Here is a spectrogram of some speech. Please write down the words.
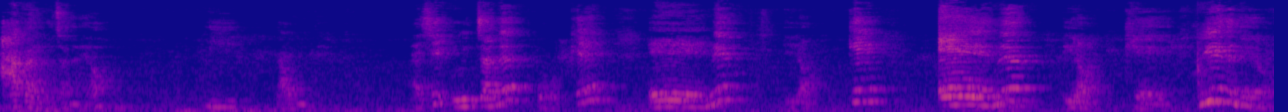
아가 이거잖아요. 이 나오면 돼요. 다시 의자는 이렇게, 애는 이렇게, 애는 이렇게. 이해는 돼요.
